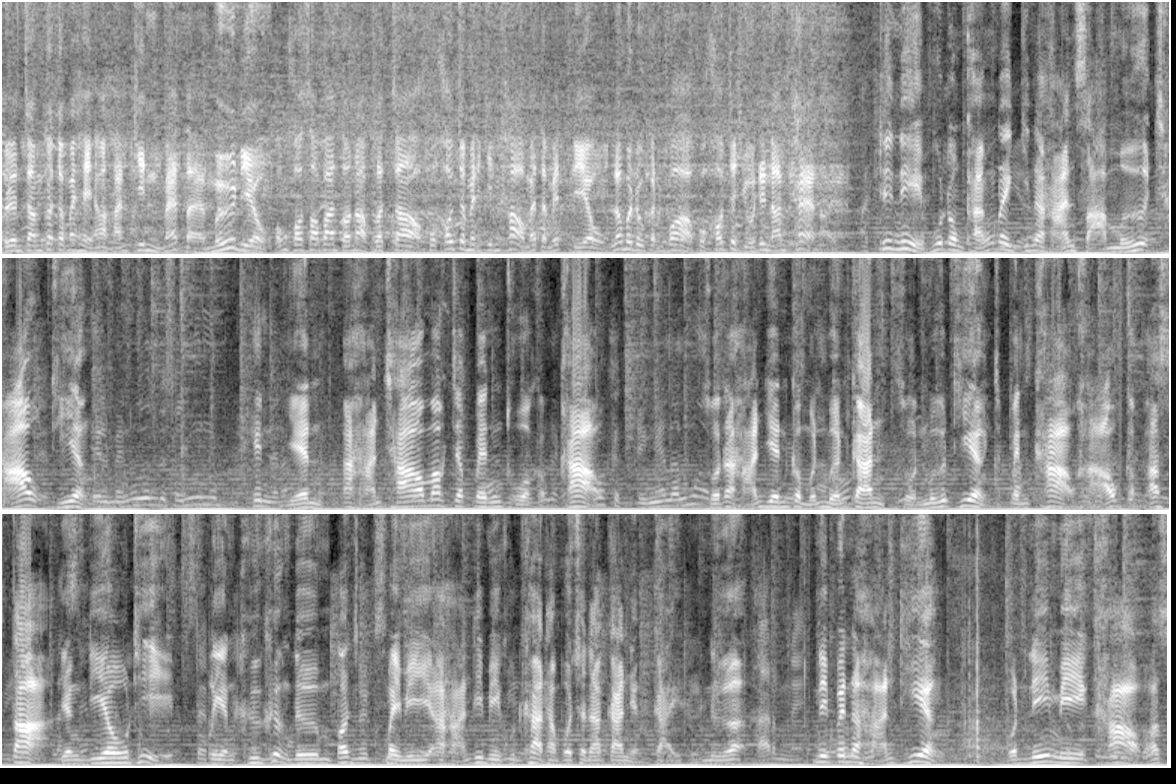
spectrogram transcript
เรือนจำก็จะไม่ให้อาหารกินแม้แต่มื้อเดียว ผมขอสาบานต่อหน้าพระเจ้า พวกเขาจะไม่ได้กินข้าวแม้แต่เม็ดเดียว แล้วมาดูกันว่าพวกเขาจะอยู่ได้นานแค่ไหน ที่นี่ผู้ต้องขังได้กินอาหาร3มื้อเช้าเที่ยง เย็นอาหารเช้ามักจะเป็นถั่วกับข้าว ส่วนอาหารเย็นก็เหมือนเหมือนๆกัน ส่วนมื้อเที่ยงจะเป็นข้าวขาวกับพาสต้า อย่างเดียวที่เปลี่ยนคือเครื่องดื่มตอนไม่มีอาหารที่มีคุณค่าทางโภชนาการอย่างไก่หรือเนื้อ นี่เป็นอาหารเที่ยง วันนี้มีข้าวพาส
